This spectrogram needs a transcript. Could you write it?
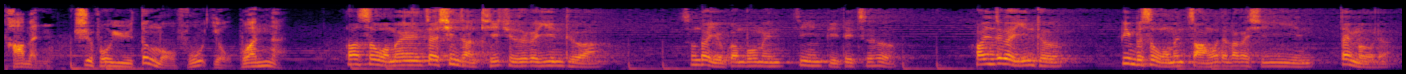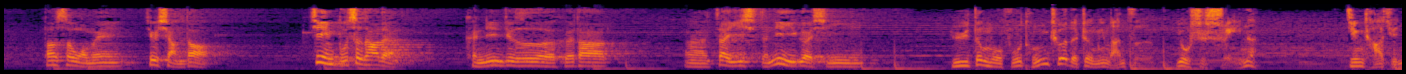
他们是否与邓某福有关呢？当时我们在现场提取这个烟头啊，送到有关部门进行比对之后，发现这个烟头。并不是我们掌握的那个嫌疑人邓某的，当时我们就想到，既不是他的，肯定就是和他嗯在一起的另一个嫌疑人。与邓某福同车的这名男子又是谁呢？经查询，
